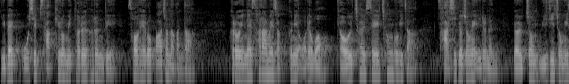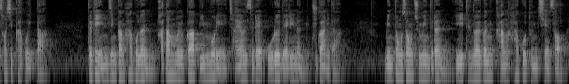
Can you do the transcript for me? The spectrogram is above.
254km를 흐른 뒤 서해로 빠져나간다. 그로 인해 사람의 접근이 어려워 겨울 철새의 천국이자 40여 종에 이르는 멸종 위기종이 서식하고 있다. 특히 임진강 하구는 바닷물과 민물이 자연스레 오르내리는 구간이다. 민통성 주민들은 이 드넓은 강 하구 둔치에서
